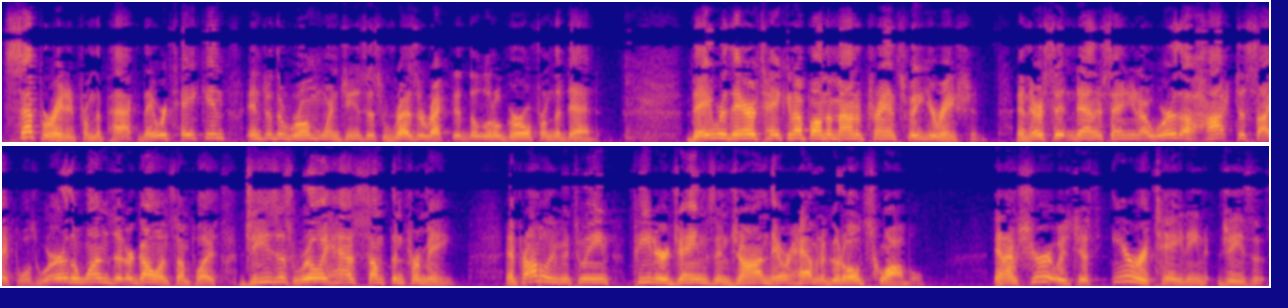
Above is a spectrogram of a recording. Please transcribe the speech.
separated from the pack. They were taken into the room when Jesus resurrected the little girl from the dead. They were there taken up on the Mount of Transfiguration. and they're sitting down there saying, you know, we're the hot disciples. We're the ones that are going someplace. Jesus really has something for me. And probably between Peter, James, and John, they were having a good old squabble. And I'm sure it was just irritating Jesus.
